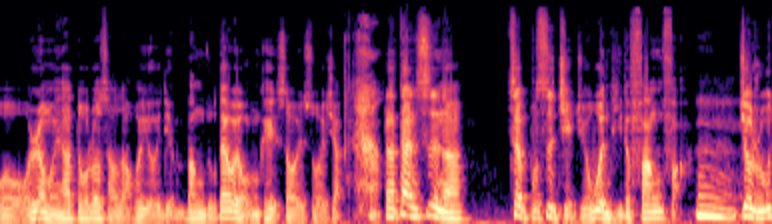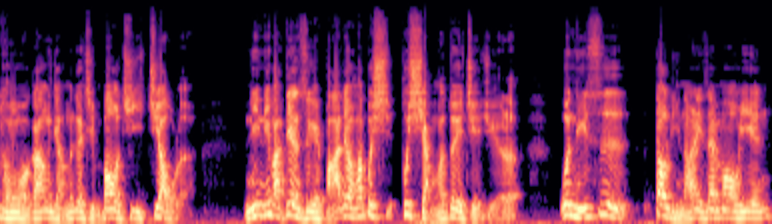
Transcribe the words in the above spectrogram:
我我认为它多多少少会有一点帮助，待会我们可以稍微说一下。好，那但是呢，这不是解决问题的方法。嗯，就如同我刚刚讲那个警报器叫了，你你把电池给拔掉，它不响不响了，对，解决了。问题是到底哪里在冒烟，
